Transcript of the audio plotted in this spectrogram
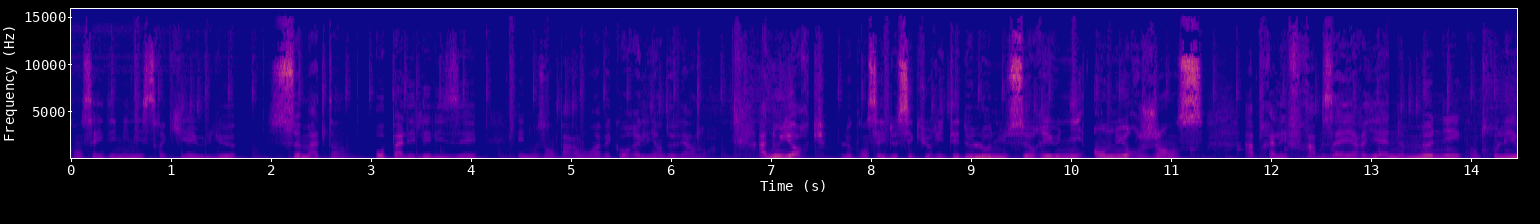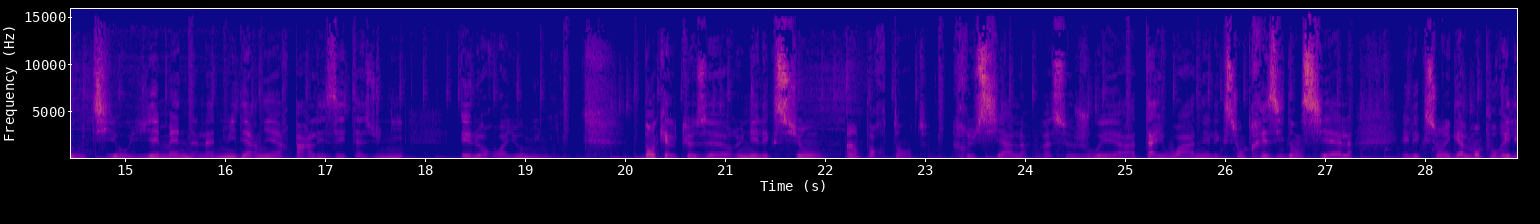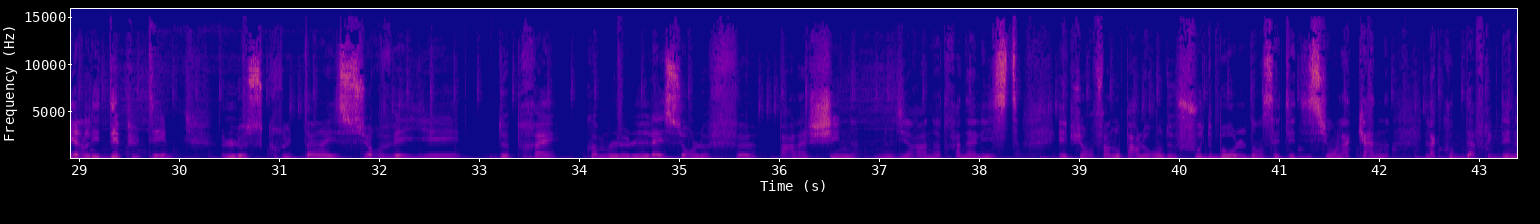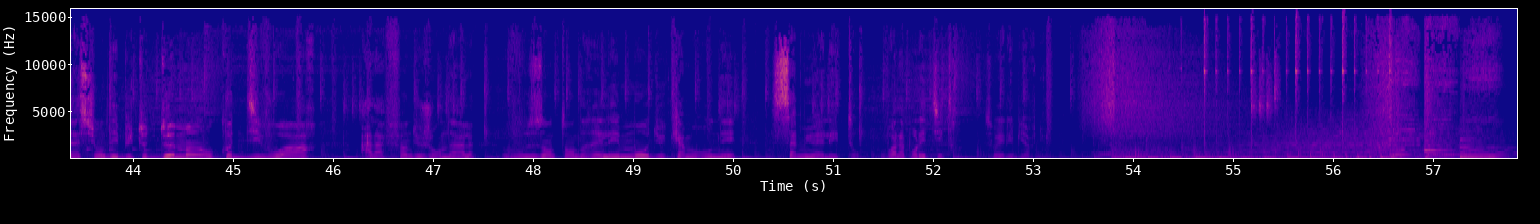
Conseil des ministres qui a eu lieu ce matin au Palais de l'Élysée et nous en parlons avec Aurélien de Vernois. À New York, le Conseil de sécurité de l'ONU se réunit en urgence après les frappes aériennes menées contre les Houthis au Yémen la nuit dernière par les États-Unis et le Royaume-Uni. Dans quelques heures, une élection importante, cruciale, va se jouer à Taïwan, élection présidentielle, élection également pour élire les députés. Le scrutin est surveillé de près comme le lait sur le feu par la Chine, nous dira notre analyste. Et puis enfin, nous parlerons de football dans cette édition. La Cannes, la Coupe d'Afrique des Nations, débute demain en Côte d'Ivoire. À la fin du journal, vous entendrez les mots du Camerounais Samuel Eto'o. Voilà pour les titres, soyez les bienvenus.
